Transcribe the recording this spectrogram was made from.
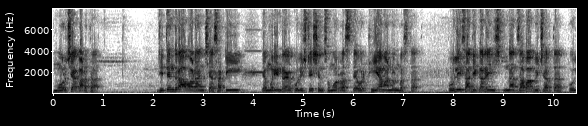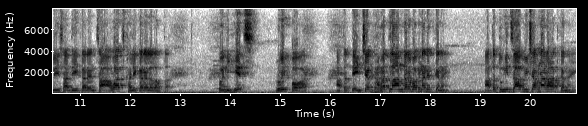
मोर्चा काढतात. जितेंद्र आव्हाडांच्यासाठी त्या मरीन ड्राईव्ह पोलीस स्टेशनसमोर रस्त्यावर ठिय्या मांडून बसतात. पोलीस अधिकाऱ्यांना जबाब विचारतात. पोलीस अधिकाऱ्यांचा आवाज खाली करायला लावतात. पण हेच रोहित पवार आता त्यांच्या घरातला अंधार बघणार आहेत का नाही? आता तुम्ही जाब विचारणार आहात का नाही?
